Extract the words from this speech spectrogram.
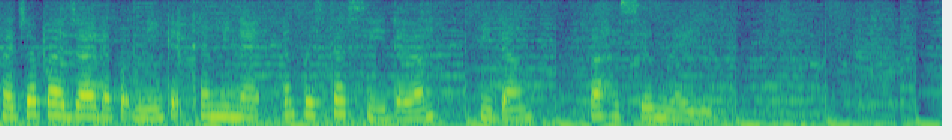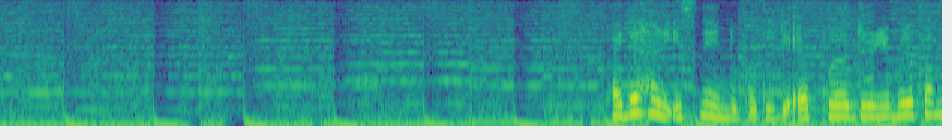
pelajar-pelajar dapat meningkatkan minat dan prestasi dalam bidang Bahasa Melayu. Pada hari Isnin 23 April 2018,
